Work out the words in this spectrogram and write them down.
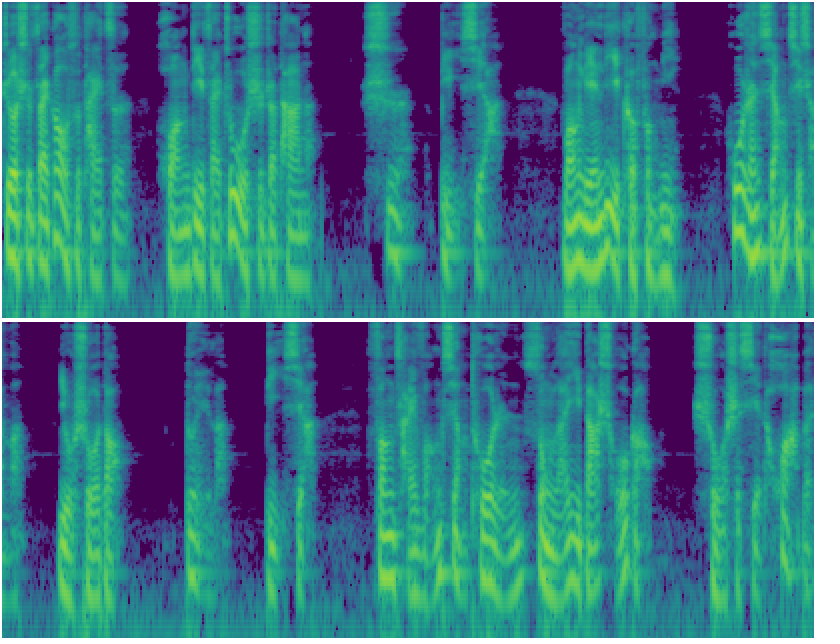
这是在告诉太子，皇帝在注视着他呢。是陛下。王莲立刻奉命。忽然想起什么，又说道：“对了，陛下，方才王相托人送来一沓手稿，说是写的话本，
